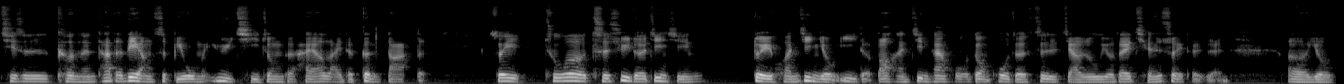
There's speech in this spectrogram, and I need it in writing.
其实可能它的量是比我们预期中的还要来得更大的，所以除了持续的进行对环境有益的，包含静滩活动，或者是假如有在潜水的人，呃，有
